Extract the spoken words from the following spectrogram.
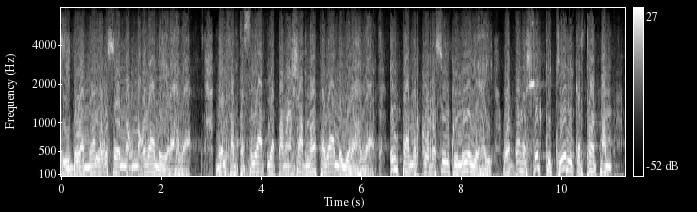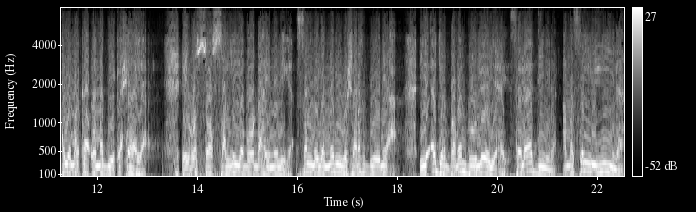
ciidda waa meel lagu soo noqnoqdaa la yidhaahdaa meel fantasiyaad iyo damaashaad loo tagaa la yidhaahdaa intaa markuu rasuulku leeyahay waddada shirki keeni kartoo dhan ayuu markaa ummaddii ka xiraya. Igu soo salliya buu dhahay nebiga. Salliga nebigu sharaf gooni ah iyo ajar badan buu leeyahay. Salaadiina ama salligiina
